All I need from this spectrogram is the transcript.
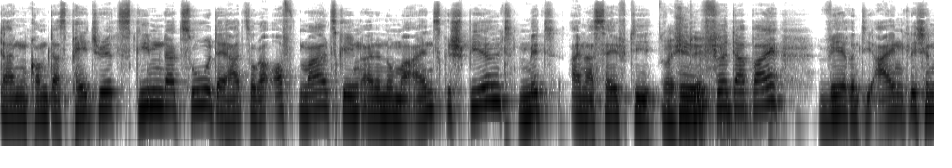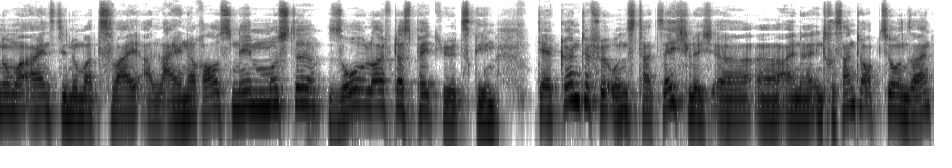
Dann kommt das Patriots-Scheme dazu. Der hat sogar oftmals gegen eine Nummer eins gespielt mit einer Safety-Hilfe dabei, während die eigentliche Nummer eins die Nummer zwei alleine rausnehmen musste. So läuft das Patriots-Scheme. Der könnte für uns tatsächlich äh, äh, eine interessante Option sein,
